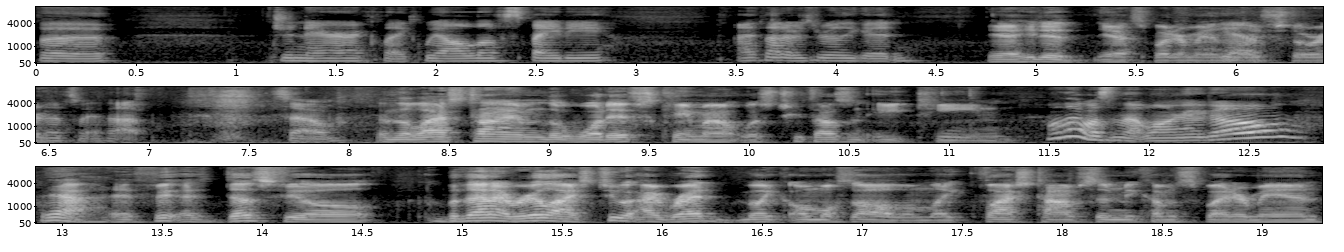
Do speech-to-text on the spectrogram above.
the generic like we all love Spidey. I thought it was really good. Yeah, he did. Yeah, Spider-Man Yeah, life story. That's what I thought. So, And the last time the What Ifs came out was 2018. well, that wasn't that long ago. Yeah, it, fe- it does feel. But then I realized too. I read like almost all of them. Like Flash Thompson becomes Spider Man.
